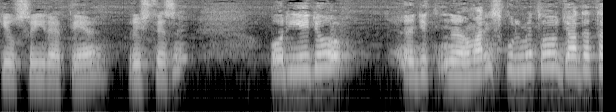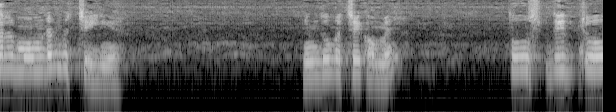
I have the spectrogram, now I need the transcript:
के उससे ही रहते हैं रिश्ते से। और ये जो हमारे स्कूल में तो ज़्यादातर मोमडन बच्चे ही हैं। हिंदू बच्चे कम है। तो उस दिन जो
